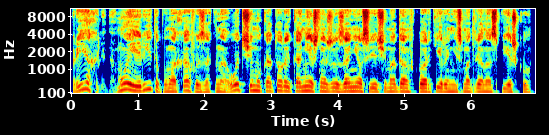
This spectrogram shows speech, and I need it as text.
Приехали домой, и Рита, помахав из окна отчиму, который, конечно же, занес ее чемодан в квартиру, несмотря на спешку,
